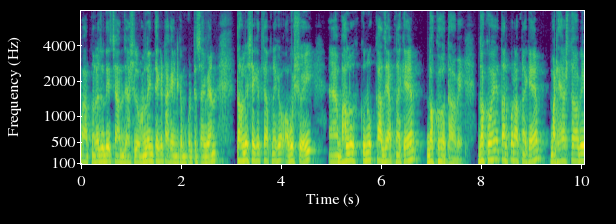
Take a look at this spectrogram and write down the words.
বা আপনারা যদি চান যে আসলে অনলাইন থেকে টাকা ইনকাম করতে চাইবেন, তাহলে সেক্ষেত্রে আপনাকে অবশ্যই ভালো কোনো কাজে আপনাকে দক্ষ হতে হবে। দক্ষ হয়ে তারপর আপনাকে মাঠে আসতে হবে।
